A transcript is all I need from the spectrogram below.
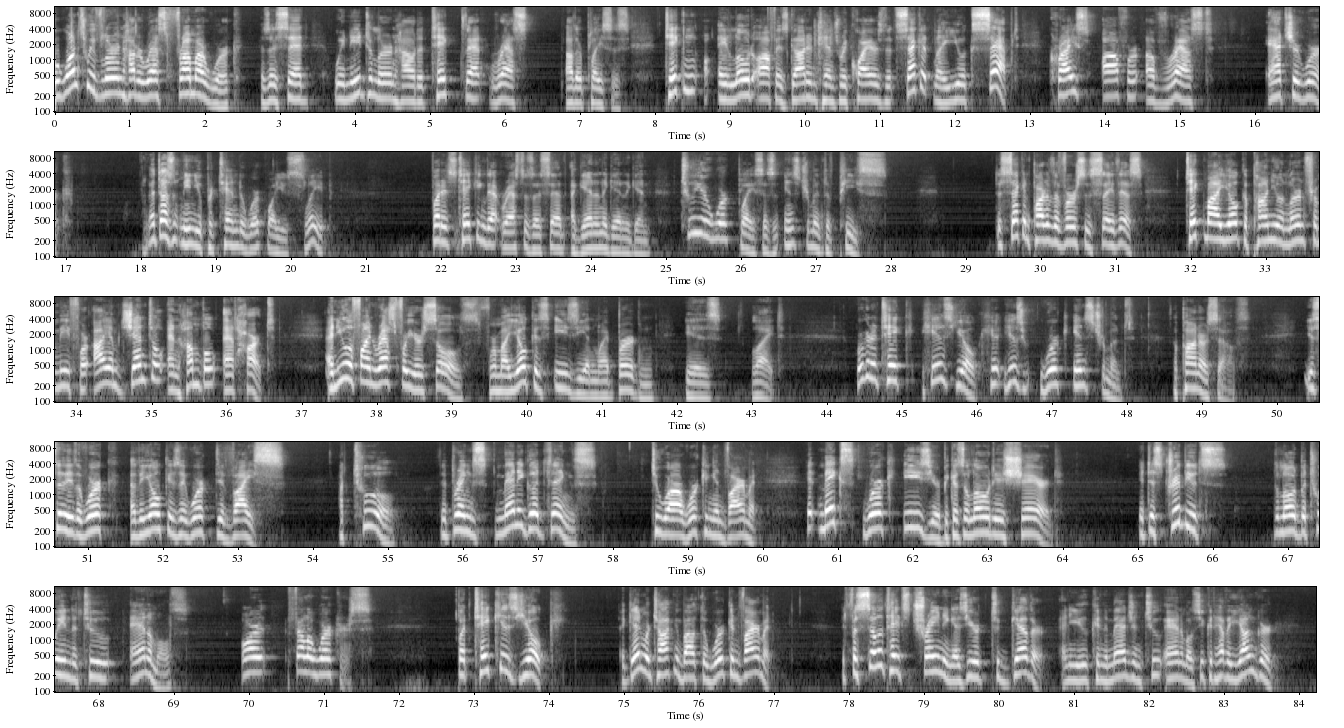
But once we've learned how to rest from our work, as I said, we need to learn how to take that rest other places. Taking a load off as God intends requires that, secondly, you accept Christ's offer of rest at your work. That doesn't mean you pretend to work while you sleep, but it's taking that rest, as I said again and again and again, to your workplace as an instrument of peace. The second part of the verses say this Take my yoke upon you and learn from me, for I am gentle and humble at heart, and you will find rest for your souls. For my yoke is easy and my burden is light. We're going to take his yoke, his work instrument upon ourselves. You see, the work, uh, the yoke is a work device, a tool that brings many good things to our working environment. It makes work easier because the load is shared. It distributes the load between the two animals or fellow workers. But take his yoke. Again, we're talking about the work environment. It facilitates training as you're together and you can imagine two animals. You could have a younger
